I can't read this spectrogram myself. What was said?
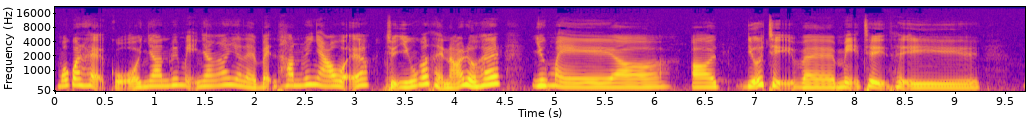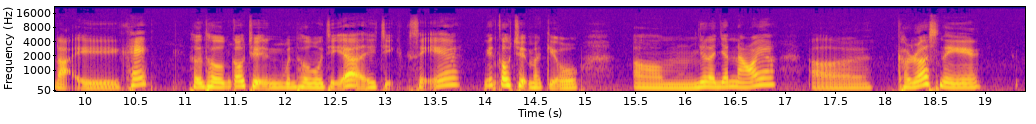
mối quan hệ của nhân với mẹ nhân á như là bạn thân với nhau vậy á chuyện gì cũng có thể nói được hết. Nhưng mà uh, uh, giữa chị và mẹ chị thì lại khác. Thường thường câu chuyện bình thường của chị á thì chị sẽ những câu chuyện mà kiểu um, như là nhân nói á uh, crush nè uh,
